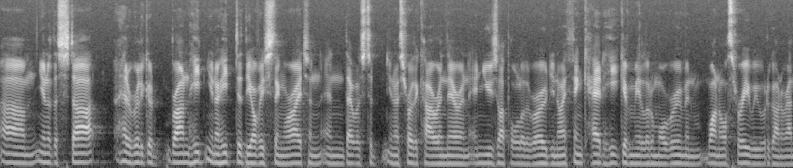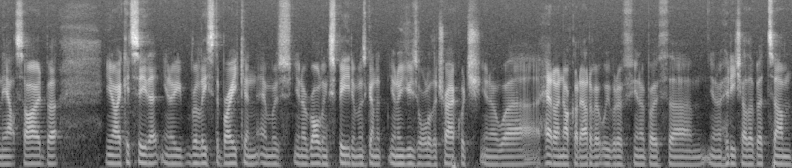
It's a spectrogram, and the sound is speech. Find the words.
Um, you know, the start had a really good run. He, you know, he did the obvious thing right, and, and that was to, you know, throw the car in there and, and use up all of the road. You know, I think had he given me a little more room in one or three, we would have gone around the outside, but you know, I could see that, you know, he released the brake and, and was, you know, rolling speed and was going to, you know, use all of the track, which, you know, uh, had I not got out of it, we would have, you know, both, um, you know, hit each other. But, um,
